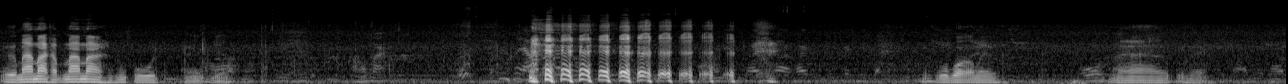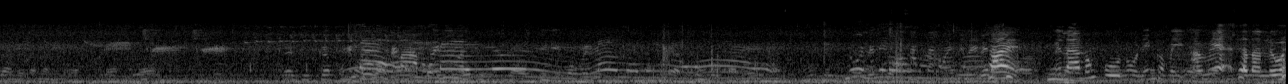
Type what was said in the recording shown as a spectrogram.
เออมามาครับมามาหลวงปู่ กูบอกเอาไหมนาเป็นไงใช่ เวลาหลวงปู่หนูนี่ก็ไม่เอาแวะเท่านั้นเลย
